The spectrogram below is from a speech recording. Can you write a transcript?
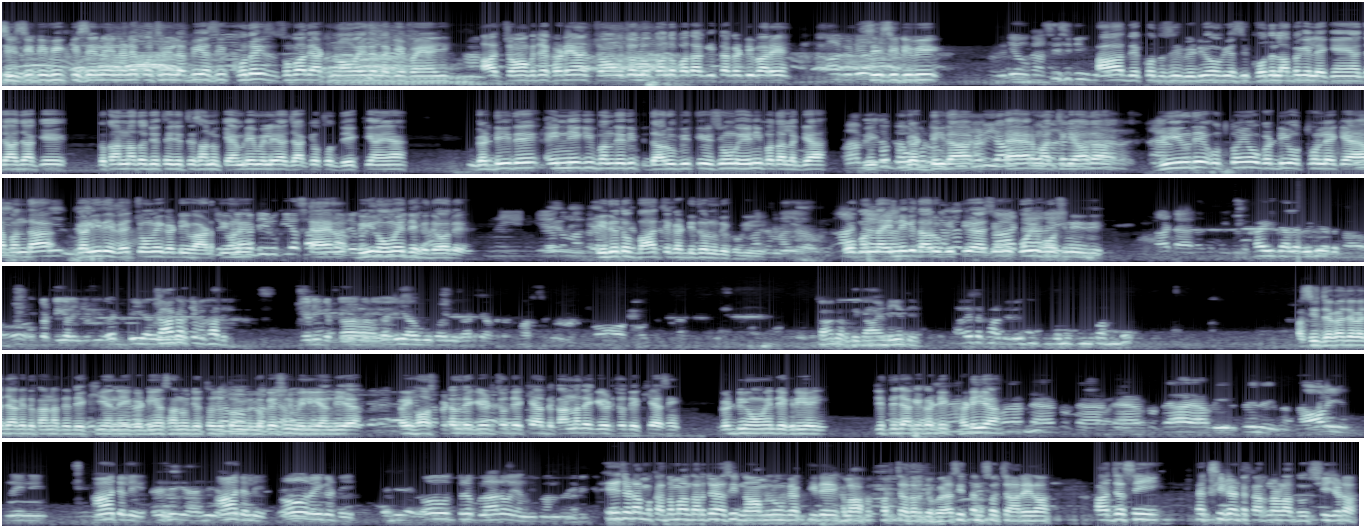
ਸੀਸੀਟੀਵੀ ਕਿਸੇ ਨੇ ਇਹਨਾਂ ਨੇ ਕੁਝ ਨਹੀਂ ਲੱਭੀ ਅਸੀਂ ਖੁਦ ਹੀ ਸਵੇਰ ਦੇ 8-9 ਵਜੇ ਦੇ ਲੱਗੇ ਪਏ ਆ ਜੀ। ਆ ਚੌਂਕ 'ਚ ਖੜੇ ਆ ਚੌਂਕ 'ਚੋਂ ਲੋਕਾਂ ਤੋਂ ਪਤਾ ਕੀਤਾ ਗੱਡੀ ਬਾਰੇ। ਸੀਸੀਟੀਵੀ ਵੀਡੀਓ ਦਾ ਸੀਸੀਟੀਵੀ ਆ ਦੇਖੋ ਤੁਸੀਂ ਵੀਡੀਓ ਵੀ ਅਸੀਂ ਖੁਦ ਲੱਭ ਕੇ ਲੈ ਕੇ ਆਏ ਆ ਜਾ ਜਾ ਕੇ ਦੁਕਾਨਾਂ ਤੋਂ ਜਿੱਥੇ ਜਿੱਥੇ ਸਾਨੂੰ ਕੈਮਰੇ ਮਿਲੇ ਆ ਜਾ ਕੇ ਉੱਥੋਂ ਦੇਖ ਕੇ ਆਏ ਆ ਗੱਡੀ ਦੇ ਇੰਨੀ ਕੀ ਬੰਦੇ ਦੀ दारू ਪੀਤੀ ਹੋਈ ਸੀ ਉਹਨੂੰ ਇਹ ਨਹੀਂ ਪਤਾ ਲੱਗਿਆ ਵੀ ਗੱਡੀ ਦਾ ਟਾਇਰ ਮੱਚ ਗਿਆ ਉਹਦਾ ਵੀਲ ਦੇ ਉੱਤੋਂ ਹੀ ਉਹ ਗੱਡੀ ਉੱਥੋਂ ਲੈ ਕੇ ਆਇਆ ਬੰਦਾ ਗਲੀ ਦੇ ਵਿੱਚ ਉਵੇਂ ਗੱਡੀ ਵਾੜਤੀ ਉਹਨੇ ਟਾਇਰ ਵੀਲ ਉਵੇਂ ਦਿਖਦੇ ਉਹਦੇ ਇਹਦੇ ਤੋਂ ਬਾਅਦ ਚ ਗੱਡੀ ਤੁਹਾਨੂੰ ਦਿਖੂਗੀ ਜੀ। ਉਹ ਬੰਦਾ ਇੰਨੀ ਕੀ दारू ਪੀਤੀ ਹੋਇਆ ਸੀ ਉਹਨੂੰ ਕੋਈ ਹੋਸ਼ ਨਹੀਂ ਸੀ ਦਿਖਾਈ ਚੱਲ ਵੀਡੀਓ ਦਿਖਾਓ ਗੱਡੀ ਵਾਲੀ ਵੀਡੀਓ ਗੱਡੀ ਵਾਲੀ ਕਾ ਕਰਕੇ ਵਿਖਾ ਦੇ ਕਿਹੜੀ ਗੱਡੀ ਹੈ ਗੱਡੀ ਆਊਗੀ ਕੋਈ ਨਹੀਂ ਘੜ ਜਾ ਕਾ ਕਰ ਦਿਖਾ ਇੰਡੀਆ ਤੇ? ਸਾਰੇ ਦਿਖਾ ਦੇ ਰਹੇ ਸੀ ਤੁਹਾਨੂੰ ਕੀ ਪਸੰਦ ਅਸੀਂ ਜਗ੍ਹਾ ਜਗ੍ਹਾ ਜਾ ਕੇ ਦੁਕਾਨਾਂ ਤੇ ਦੇਖੀ ਜਾਂਦੇ ਗੱਡੀਆਂ ਸਾਨੂੰ ਜਿੱਥੋਂ ਜਿੱਥੋਂ ਲੋਕੇਸ਼ਨ ਮਿਲੀ ਜਾਂਦੀ ਹੈ। ਕਈ ਹਸਪੀਟਲ ਦੇ ਗੇਟ 'ਚੋਂ ਦੇਖਿਆ ਦੁਕਾਨਾਂ ਦੇ ਗੇਟ 'ਚੋਂ ਦੇਖਿਆ ਅਸੀਂ। ਗੱਡੀ ਉਵੇਂ ਦਿਖ ਰਹੀ ਹੈ ਜੀ। ਜਿੱਥੇ ਜਾ ਕੇ ਗੱਡੀ ਖੜੀ ਆ। ਟਾਇਰ ਟੁੱਟਿਆ ਟਾਇਰ ਟੁੱਟਿਆ ਆ ਵੀਲ ਤੇ ਲਈ ਨਾਲ ਹੀ। ਨਹੀਂ ਨਹੀਂ। ਆ ਚੱਲੀ। ਇਹੀ ਇਹੀ ਆ। ਚੱਲੀ। ਉਹ ਰਹੀ ਗੱਡੀ। ਉਹ ਫਿਰ ਬਲਰ ਹੋ ਜਾਂਦੀ ਬੰਦ ਹੋਈ ਇਹ ਜਿਹੜਾ ਮੁਕੱਦਮਾ ਦਰਜ ਹੋਇਆ ਸੀ ਨਾਮਲੂਮ ਵਿਅਕਤੀ ਦੇ ਖਿਲਾਫ ਪਰਚਾ ਦਰਜ ਹੋਇਆ ਸੀ 304 ਦਾ। ਅੱਜ ਅਸੀਂ ਐਕਸੀਡੈਂਟ ਕਰਨ ਵਾਲਾ ਦੋਸ਼ੀ ਜਿਹੜਾ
